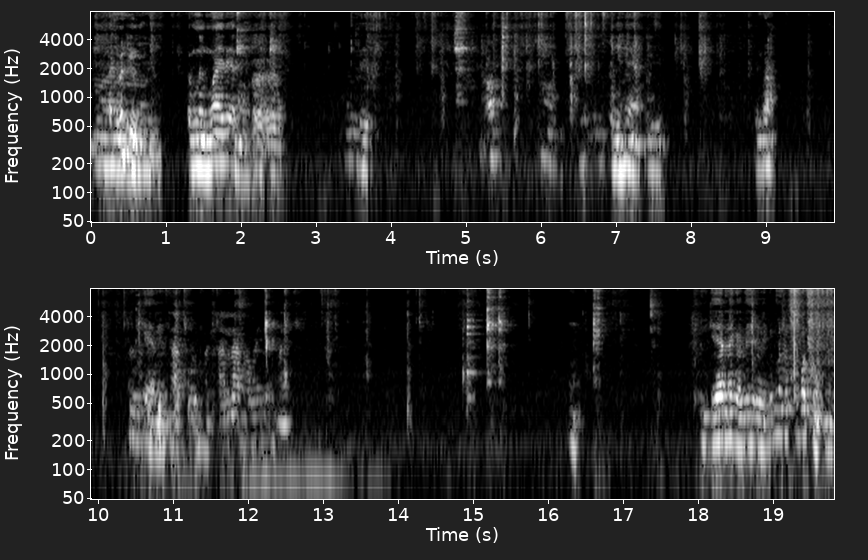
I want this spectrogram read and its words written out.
อืมอันนี้มันถึงตรงหนึ่งไว้ได้เนี่ยเออเออมันเล็กอันนี้แห้งนี่เห็นปะ คือแกเป็นถาดบนเหมือนถาดล่างเอาไว้ได้ไหมเป็นแก๊สนี่ก็เลยเลยก็มันก็ประตุกนี่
